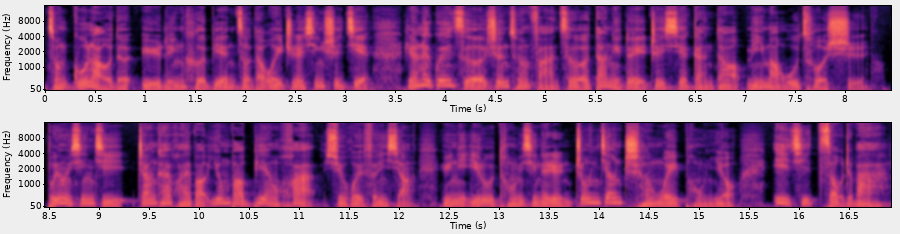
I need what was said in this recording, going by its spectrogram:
从古老的雨林河边走到未知的新世界，人类规则、生存法则。当你对这些感到迷茫无措时，不用心急，张开怀抱，拥抱变化，学会分享。与你一路同行的人，终将成为朋友。一起走着吧。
